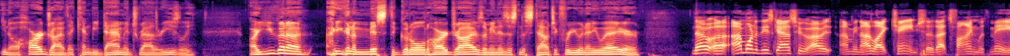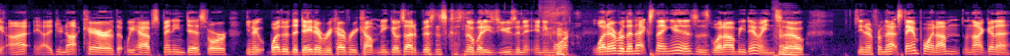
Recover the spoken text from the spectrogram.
you know a hard drive that can be damaged rather easily. Are you gonna are you going to miss the good old hard drives? I mean, is this nostalgic for you in any way, or? No, uh, I'm one of these guys who I, I mean, I like change, so that's fine with me. I, I do not care that we have spinning disks or you know whether the data recovery company goes out of business because nobody's using it anymore. Whatever the next thing is, is what I'll be doing. So, you know, from that standpoint, I'm not gonna.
